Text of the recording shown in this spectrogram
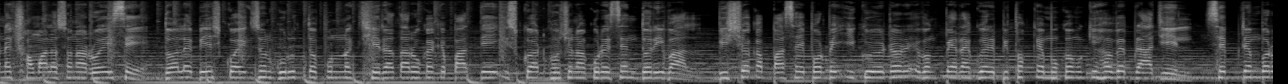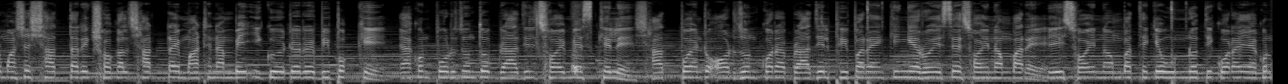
অনেক সমালোচনা রয়েছে। দলে বেশ কয়েকজন গুরুত্বপূর্ণ সেরা তারকাকে বাদ দিয়ে স্কোয়াড ঘোষণা করেছেন দরিবাল। বিশ্বকাপ বাছাই পর্বে ইকুয়েডর এবং প্যারাগুয়ের বিপক্ষে মুখোমুখি হবে ব্রাজিল। সেপ্টেম্বর মাসের সাত তারিখ সকাল সাতটায় মাঠে নামবে ইকুয়েডরের বিপক্ষে। এখন পর্যন্ত ব্রাজিল ছয় ম্যাচ খেলে সাত পয়েন্ট অর্জন করা ব্রাজিল ফিফা র্যাঙ্কিংয়ে রয়েছে ছয় নম্বরে। এই ছয় নম্বর থেকে উন্নতি করাই এখন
